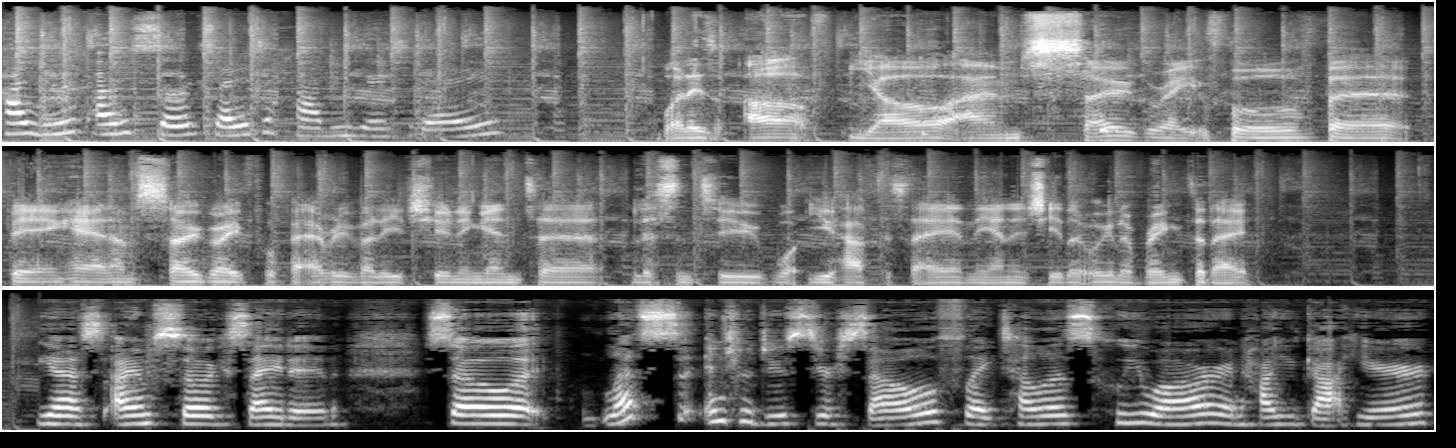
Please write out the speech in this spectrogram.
Hi, Luke. I'm so excited to have you here today. What is up, y'all? I'm so grateful for being here, and I'm so grateful for everybody tuning in to listen to what you have to say and the energy that we're going to bring today. Yes, I'm so excited. So let's introduce yourself. Like, tell us who you are and how you got here.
